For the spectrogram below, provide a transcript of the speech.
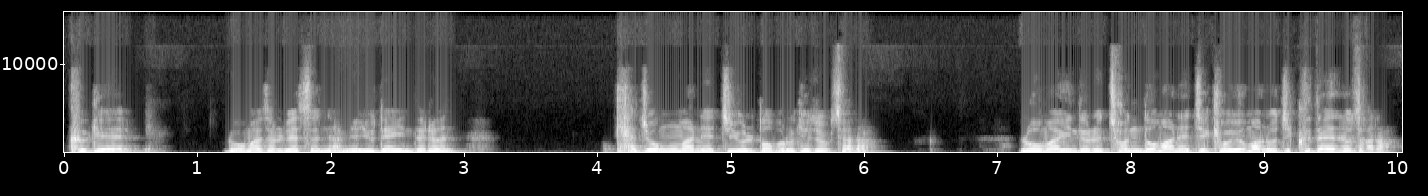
그게 로마서를 왜 썼냐면 유대인들은 개종만 했지 율법으로 계속 살아. 로마인들은 전도만 했지 교회만 오지 그대로 살아.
